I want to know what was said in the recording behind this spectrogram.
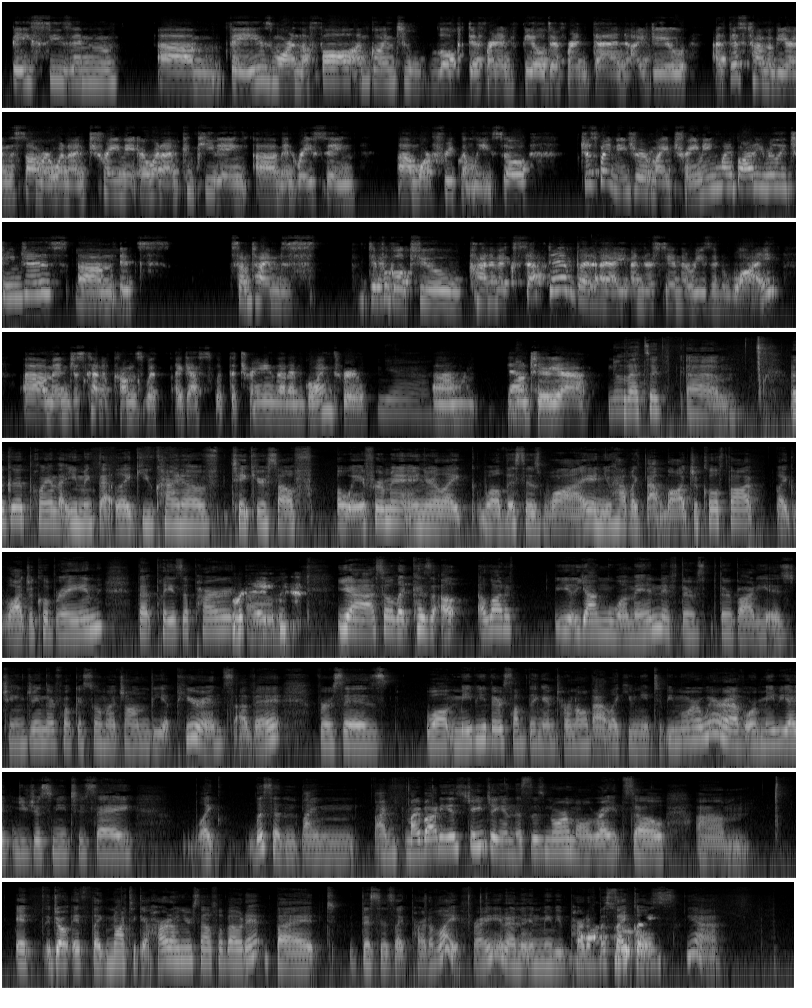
base season um, phase, more in the fall, I'm going to look different and feel different than I do at this time of year in the summer when I'm training or when I'm competing um, and racing uh, more frequently. So just by nature of my training, my body really changes. Um, mm-hmm. It's sometimes difficult to kind of accept it, but I understand the reason why. Um, and just kind of comes with, I guess, with the training that I'm going through. Yeah. Um, down to, yeah. No, that's a, um, a good point that you make that, like, you kind of take yourself away from it and you're like, well, this is why. And you have like that logical thought, like logical brain that plays a part. Right. Um, yeah, so like cuz a, a lot of young women if their their body is changing, they're focused so much on the appearance of it versus well, maybe there's something internal that like you need to be more aware of or maybe I, you just need to say like listen, I'm I'm my body is changing and this is normal, right? So, um it don't it's like not to get hard on yourself about it but this is like part of life right? And and maybe part of the cycles. Yeah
